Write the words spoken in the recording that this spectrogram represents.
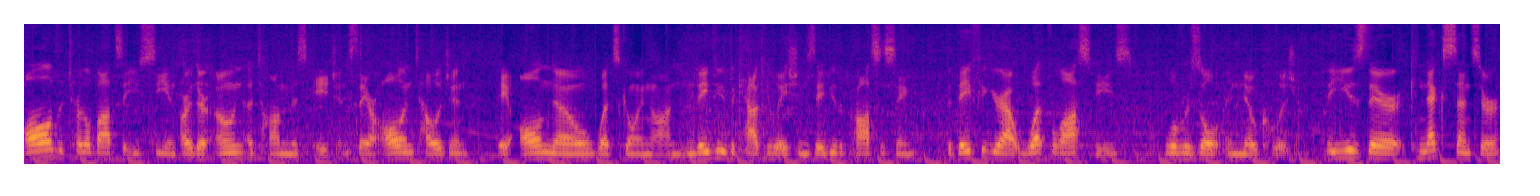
All the turtle bots that you see are their own autonomous agents. They are all intelligent, they all know what's going on, and they do the calculations, they do the processing, but they figure out what velocities will result in no collision. They use their Kinect sensor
